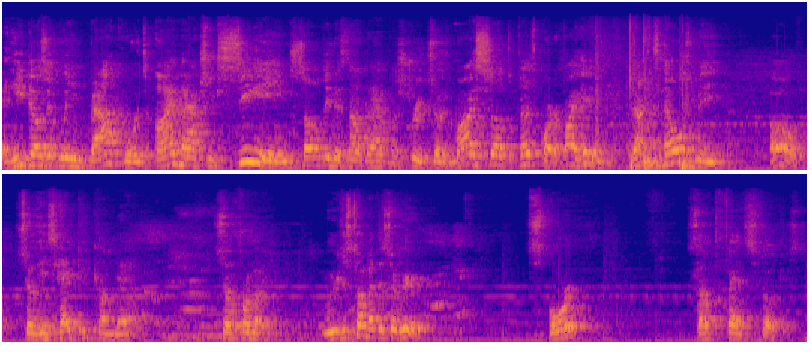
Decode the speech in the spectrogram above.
and he doesn't lean backwards, I'm actually seeing something that's not to happen in the street. So as my self-defense part, if I hit him, that tells me, oh, so his head could come down. So from a, we were just talking about this over here. Sport, self-defense focused.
